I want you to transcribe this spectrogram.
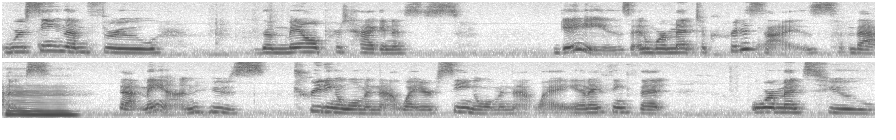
we're seeing them through the male protagonist's gaze, and we're meant to criticize that Hmm. that man who's treating a woman that way or seeing a woman that way. And I think that we're meant to,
